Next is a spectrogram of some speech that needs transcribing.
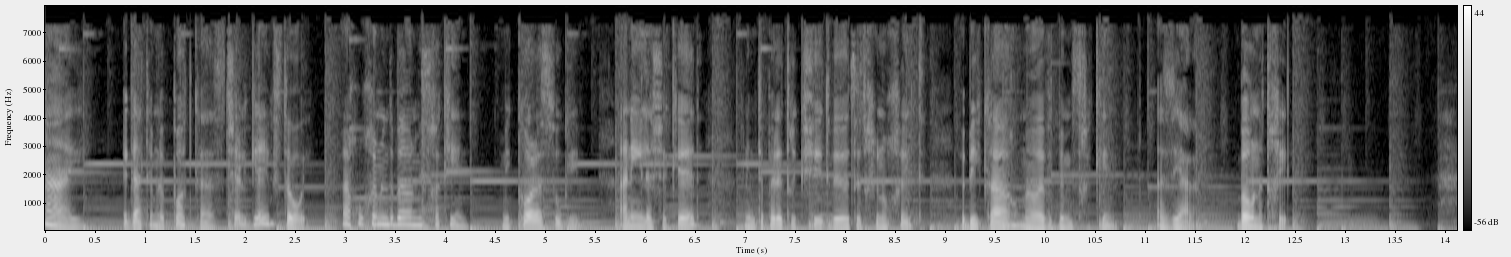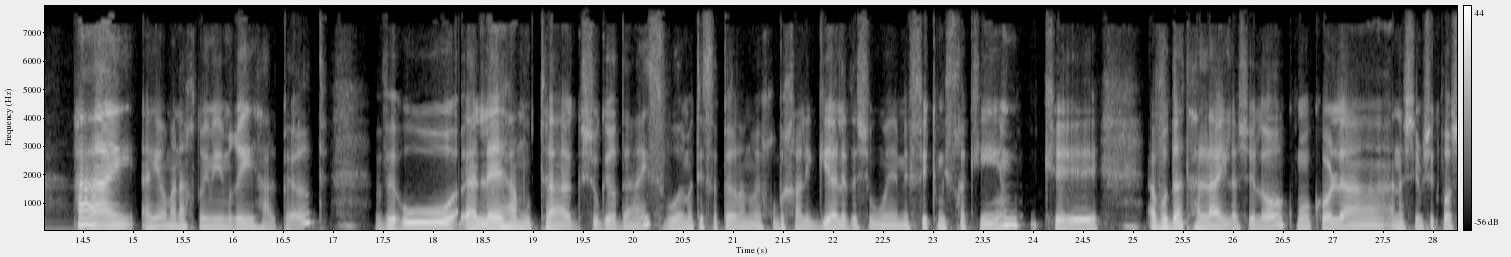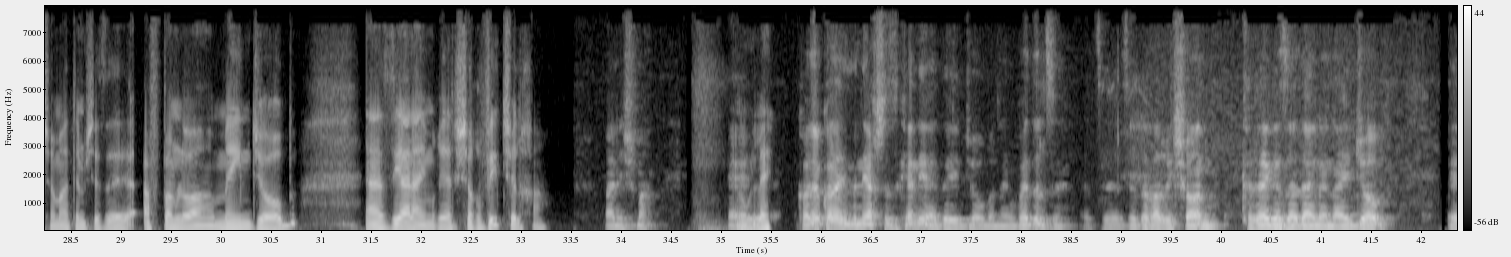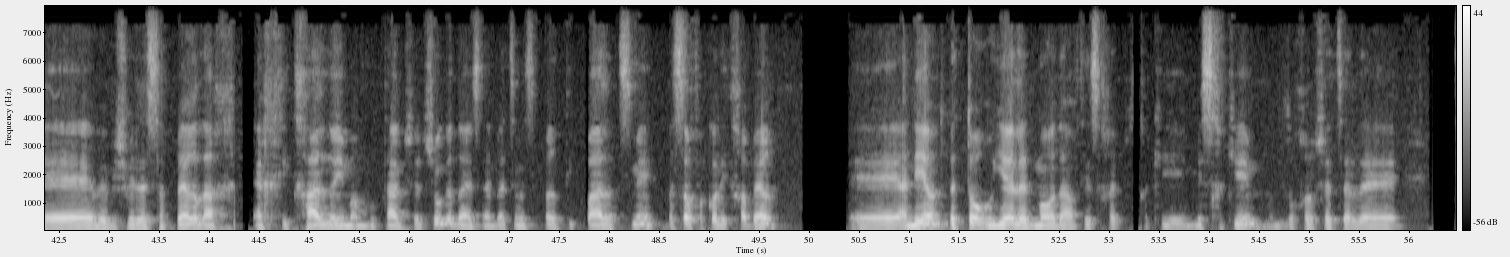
היי, הגעתם לפודקאסט של Game Story. אנחנו הולכים לדבר על משחקים, מכל הסוגים. אני הילה שקד, אני מטפלת רגשית ויועצת חינוכית, ובעיקר מאוהבת במשחקים. אז יאללה, בואו נתחיל. היי, היום אנחנו עם אמרי הלפרט, והוא בעלי המותג שוגר דייס, והוא עוד מעט יספר לנו איך הוא בכלל הגיע לזה שהוא אה, מפיק משחקים כעבודת הלילה שלו, כמו כל האנשים שכבר שמעתם שזה אף פעם לא המיין ג'וב. אז יאללה, אמרי, השרביט שלך. מה נשמע? מעולה. אה, קודם כל אני מניח שזה כן יהיה די ג'וב, אני עובד על זה, זה, זה דבר ראשון, כרגע זה עדיין הנייט ג'וב. אה, ובשביל לספר לך איך התחלנו עם המותג של שוגר דייס, אני בעצם אספר טיפה על עצמי, בסוף הכל התחבר. אה, אני עוד בתור ילד מאוד אהבתי לשחק משחקים, משחקים, אני זוכר שאצל אה,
